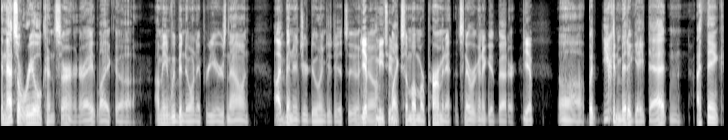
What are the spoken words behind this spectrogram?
and that's a real concern, right? Like, uh, I mean, we've been doing it for years now, and I've been injured doing jujitsu. you Yep, know? me too. Like some of them are permanent. It's never going to get better. Yep. Uh, but you can mitigate that, and I think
